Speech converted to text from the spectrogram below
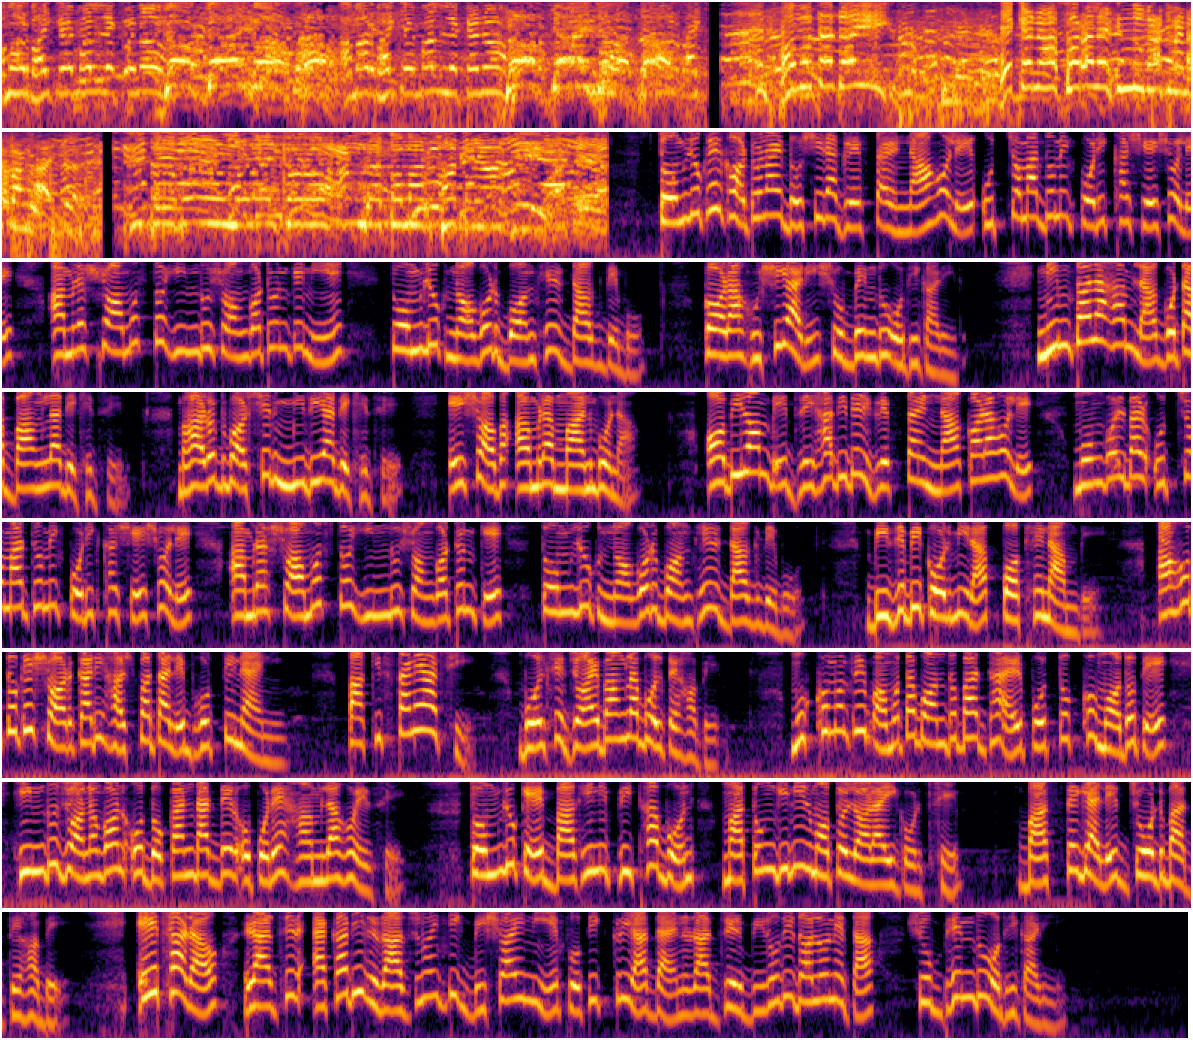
আমার ভাইকে মারলে কেন? আমার ভাইকে মারলে কেন? ক্ষমতা দায়ী একে না সরালে হিন্দু বাঁচবে না বাংলায়। আমরা তোমার সাথে আছি। তমলুকের ঘটনায় দোষীরা গ্রেফতার না হলে উচ্চ মাধ্যমিক পরীক্ষা শেষ হলে আমরা সমস্ত হিন্দু সংগঠনকে নিয়ে তমলুক নগর বন্ধের ডাক দেব। কড়া হুঁশিয়ারি শুভেন্দু অধিকারীর। নিমতলা হামলা গোটা বাংলা দেখেছে, ভারতবর্ষের মিডিয়া দেখেছে। এসব আমরা মানব না। অবিলম্বে জেহাদিদের গ্রেফতার না করা হলে মঙ্গলবার উচ্চ মাধ্যমিক পরীক্ষা শেষ হলে আমরা সমস্ত হিন্দু সংগঠনকে তমলুক নগর বন্ধের ডাক দেব। বিজেপি কর্মীরা পথে নামবে। আহতকে সরকারি হাসপাতালে ভর্তি নেয়নি। পাকিস্তানে আছি, বলছে জয় বাংলা বলতে হবে। মুখ্যমন্ত্রী মমতা বন্দ্যোপাধ্যায়ের প্রত্যক্ষ মদতে হিন্দু জনগণ ও দোকানদারদের ওপরে হামলা হয়েছে। তমলুকে বাঘিনী পৃথা বোন মাতঙ্গিনীর মতো লড়াই করছে। বাঁচতে গেলে জোট বাঁধতে হবে। এছাড়াও রাজ্যের একাধিক রাজনৈতিক বিষয় নিয়ে প্রতিক্রিয়া দেন রাজ্যের বিরোধী দলনেতা শুভেন্দু অধিকারী।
